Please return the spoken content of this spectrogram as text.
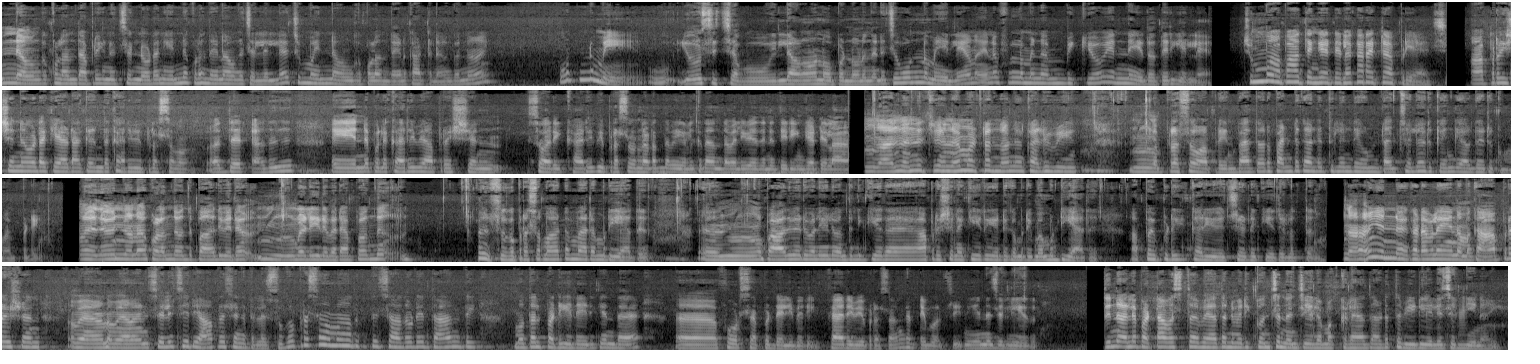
இன்னும் அவங்க குழந்தை அப்படின்னு சொன்ன உடனே என்ன குழந்தைன்னு அவங்க சொல்லல. சும்மா இன்னும் அவங்க குழந்தைன்னு காட்டினாங்க. நான் ஒன்றுமே யோசிச்சவோ இல்லை ஆனோ பண்ணோன்னு நினச்சி ஒன்றுமே இல்லை. ஆனால் என்ன ஃபுல்லுமே நம்பிக்கையோ என்ன ஏதோ தெரியல. சும்மா பார்த்துங்க கேட்டில. கரெக்டாக அப்படி ஆச்சு ஆப்ரேஷனோட கேடாக்க இந்த கருவி பிரசவம் அது அது என்ன போல கருவி ஆப்ரேஷன் சாரி கருவி பிரசவம் நடந்தவங்களுக்கு தான் அந்த வலி வேதனை தெரியும் கேட்டீங்களா நான் நினைச்சேன் மட்டும்தானே கருவி ம், பிரசவம் அப்படின்னு பார்த்தா ஒரு பண்டு காலத்துலேருந்தே உண்டா சிலருக்கு எங்கேயாவது இருக்குமா இப்படி அது என்னன்னா குழந்தை வந்து பாதி வர ம், வெளியில வர அப்போ வந்து சுகப்பிரசமாட்டம் வர முடியாது பாதி ஒரு வழியில் வந்து நிற்கிறத ஆப்ரேஷனை கீறி எடுக்க முடியுமா முடியாது அப்போ இப்படி கறி வச்சு எடுக்கியது இழுத்து நான் என்ன கடவுளே நமக்கு ஆப்ரேஷன் வேணும் வேணும் சரி சரி ஆப்ரேஷன் கிட்ட இல்லை சுகப்பிரசவமாக அதுக்கிட்டுச்சு அதோடைய தாண்டி முதல் படியில் இருக்கின்ற ஃபோர்ஸ் அப் டெலிவரி கருவி பிரசவம் கட்டி போச்சு நீ என்ன சொல்லியது இதனால பட்டாவஸ்த வேதனை வரைக்கும் கொஞ்சம் நெஞ்சையில் மக்களை அது அடுத்த வீடியோவில் சொல்லினாய்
